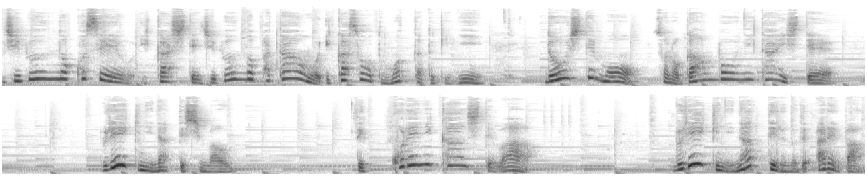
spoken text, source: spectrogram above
自分の個性を生かして自分のパターンを生かそうと思った時にどうしてもその願望に対してブレーキになってしまう。で、これに関しては、ブレーキになっているのであれば、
